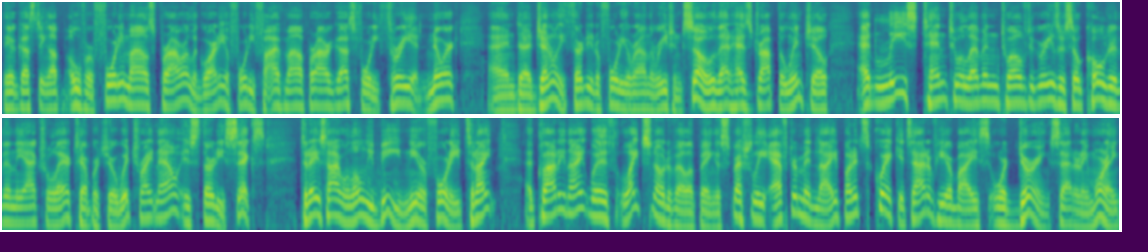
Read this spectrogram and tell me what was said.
They are gusting up over 40 miles per hour. LaGuardia, 45 mile per hour gust, 43 at Newark and uh, generally 30 to 40 around the region. So that has dropped the wind chill at least 10 to 11, 12 degrees or so colder than the actual air temperature, which right now is 36. Today's high will only be near 40. Tonight, a cloudy night with light snow developing, especially after midnight, but it's quick. It's out of here by or during Saturday morning.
